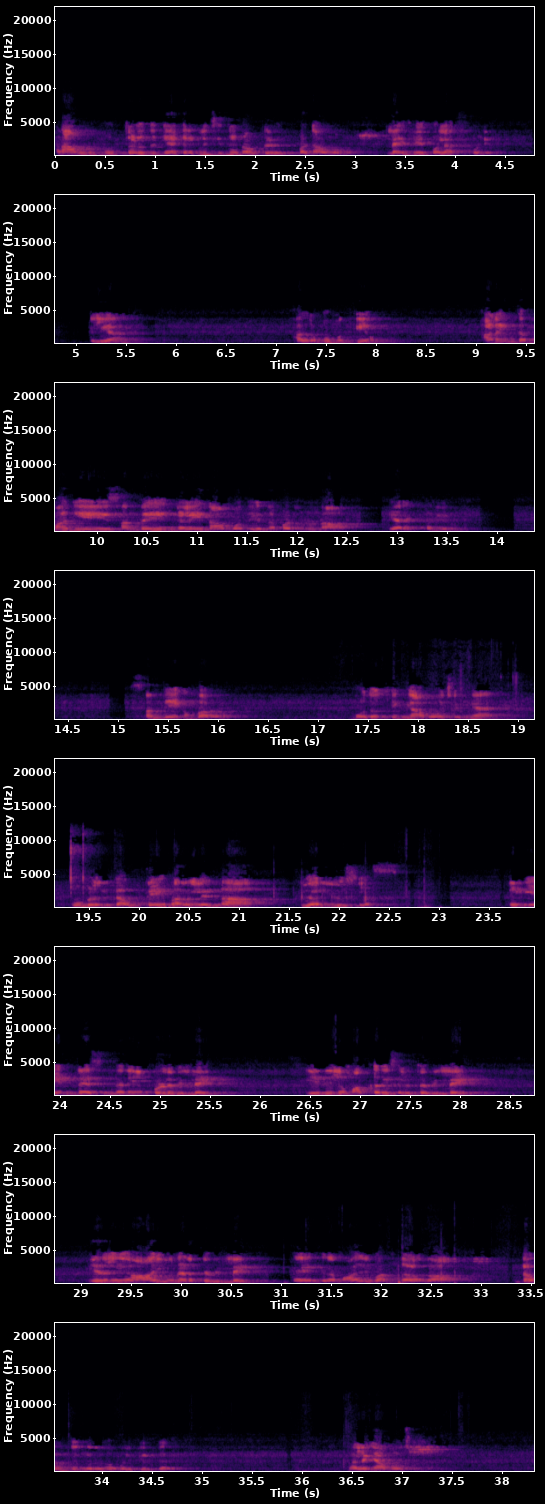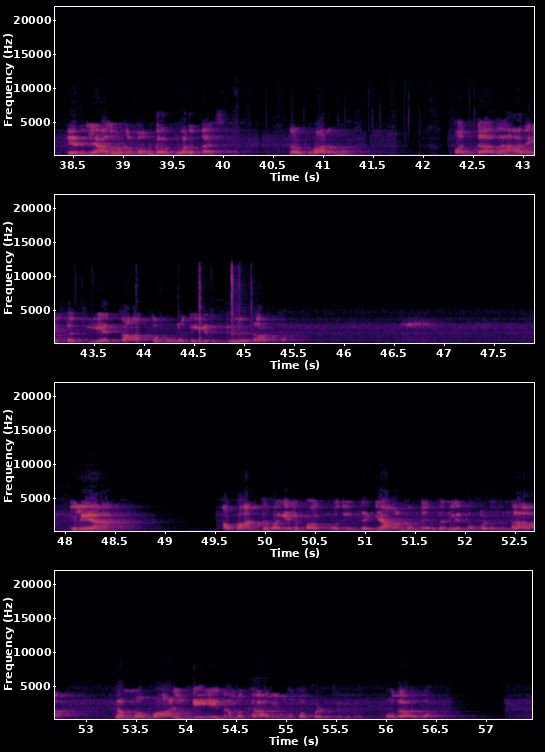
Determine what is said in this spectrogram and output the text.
ஆனா அவனுக்கு பொறுத்தளவுக்கு கேட்கறதுக்கு சின்ன டவுட்டு பட் அவங்க லைஃபே கொலாப்ஸ் பண்ணிடும் இல்லையா? அது ரொம்ப முக்கியம். ஆனா இந்த மாதிரி சந்தேகங்களை நாம் வந்து என்ன பண்ணணும்னா எரெக்ட் பண்ணிடணும். சந்தேகம் வரணும். முதல் ஞாபகம் வச்சுக்கோங்க. உங்களுக்கு டவுட்டே வரலைன்னா யூ ஆர் யூஸ்லெஸ் நீங்கள் எந்த சிந்தனையும் கொள்ளவில்லை. எதிலும் அக்கறை செலுத்தவில்லை. எதிலையும் ஆய்வு நடத்தவில்லை. என்கிற மாதிரி வந்தாதான் டவுட்டுங்கிறது உங்களுக்கு இருக்காது. நல்ல ஞாபகம் வச்சுக்கோங்க. எதுலையாவது ஒண்ணு டவுட் வரதான் டவுட் வரணும். வந்தாதான் அதை பற்றிய தாக்கம் உங்களுக்கு இருக்குதுன்னு அர்த்தம். இல்லையா? அப்ப அந்த வகையில பார்க்கும்போது இந்த ஞானம் என்பது என்ன பண்ணுதுன்னா நம்ம வாழ்க்கையை நமக்கு அறிமுகப்படுத்துகிறது. முதல் அதுதான்.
